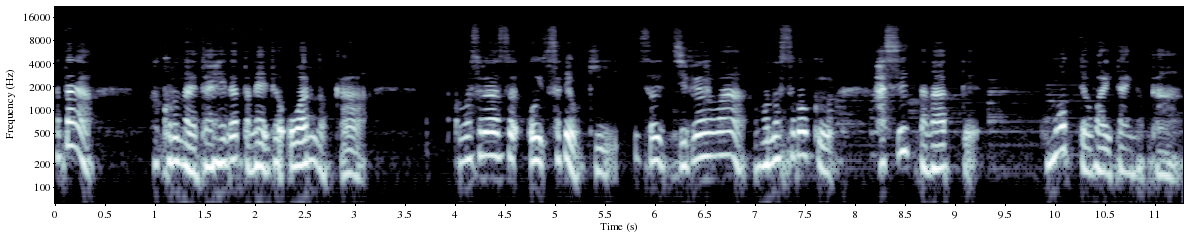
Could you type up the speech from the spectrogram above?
まただコロナで大変だったねで終わるのか、まあ、それはさておきそれ自分はものすごく走ったなって思って終わりたいのか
